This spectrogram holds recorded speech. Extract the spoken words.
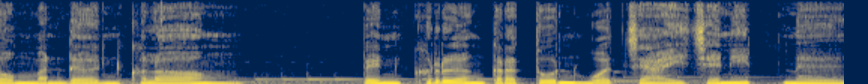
ลมมันเดินคล่อง เป็นเครื่องกระตุ้นหัวใจชนิดหนึ่ง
